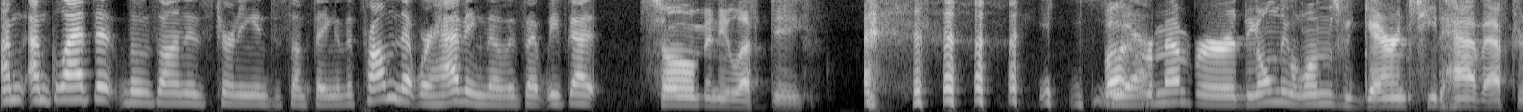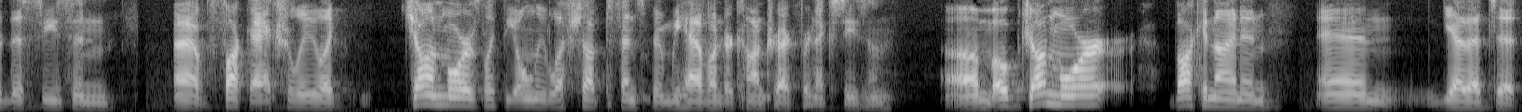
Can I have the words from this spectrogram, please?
I'm I'm glad that Lauzon is turning into something. The problem that we're having though is that we've got so many lefty. But yeah. remember, the only ones we guaranteed have after this season, uh, fuck, actually, like John Moore is like the only left shot defenseman we have under contract for next season. Um, oh, John Moore, Vaakanainen, and yeah, that's it.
